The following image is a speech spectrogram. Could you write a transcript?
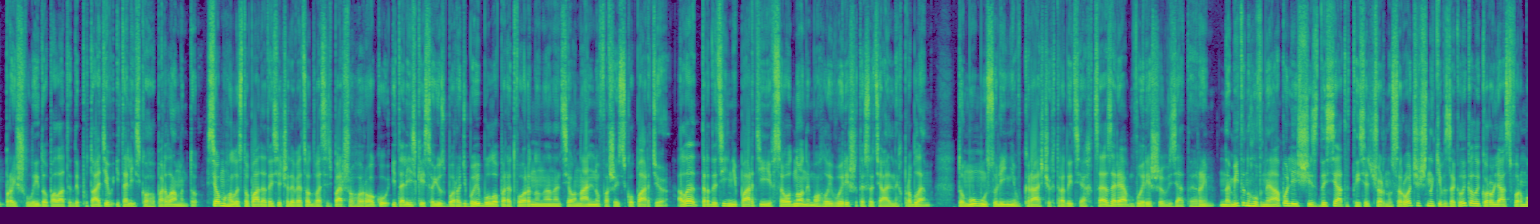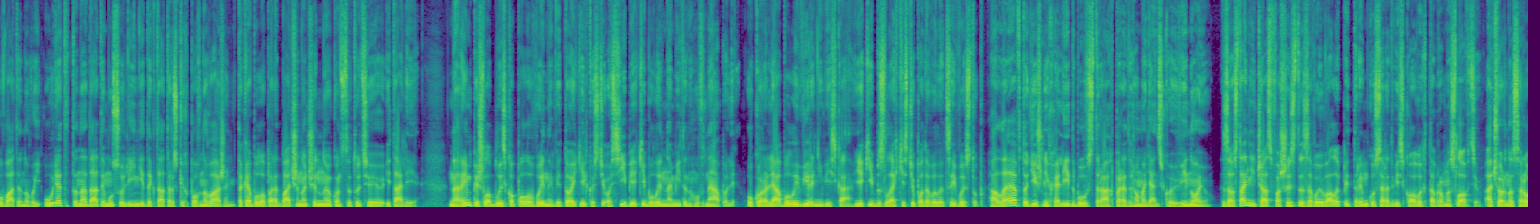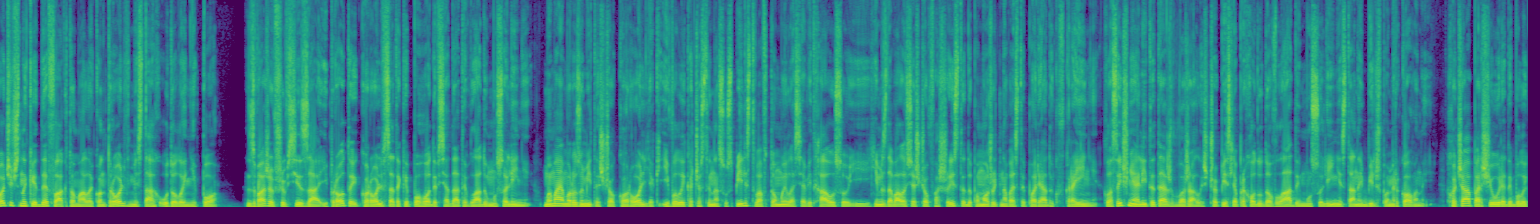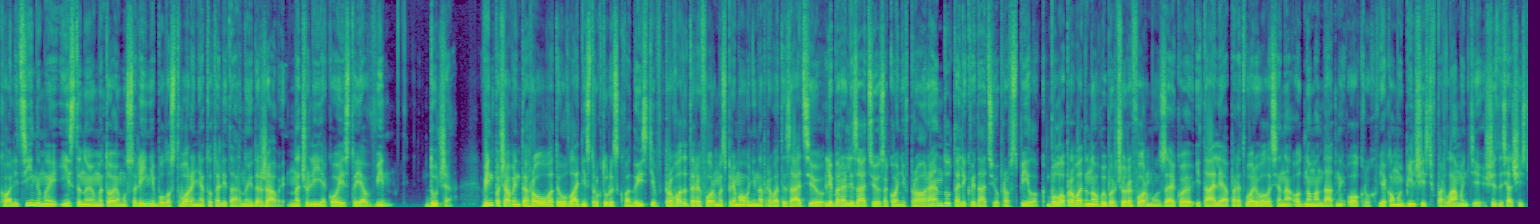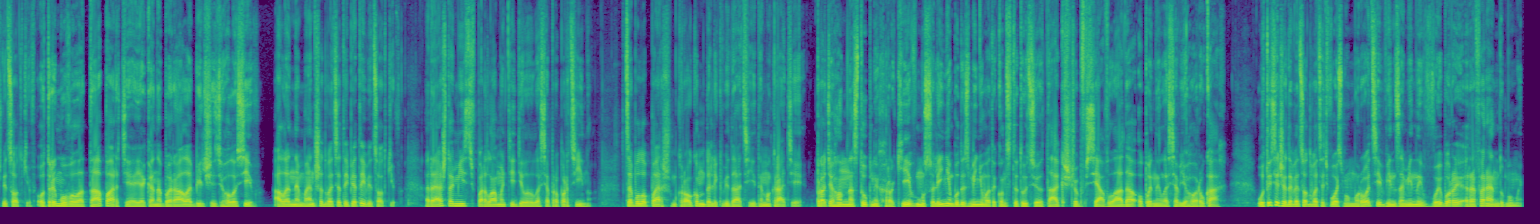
пройшли до палати депутатів італійського парламенту. 7 листопада 1921 року Італійський союз боротьби було перетворено на національну фашистську партію, але традиційні партії все одно не могли вирішити соціальних проблем. Тому Мусоліні в кращих традиціях Цезаря вирішив взяти Рим. На мітингу в Неаполі 60 тисяч чорносорочечників закликали короля сформувати новий уряд та надати Мусоліні диктаторських повноважень. Таке було передбачено чинною конституцією Італії. На Рим пішло близько половини від тої кількості осіб, які були на мітингу в Неаполі. У короля були вірні війська, які б з легкістю подавили цей виступ. Але в тодішніх еліт був страх перед громадянською війною. За останній час фашисти завоювали підтримку серед військових та промисловців, а чорносорочечники де-факто мали контроль в містах у долині По. Зваживши всі за і проти, король все-таки погодився дати владу Мусоліні. Ми маємо розуміти, що король, як і велика частина суспільства, втомилася від хаосу, і їм здавалося, що фашисти допоможуть навести порядок в країні. Класичні еліти теж вважали, що після приходу до влади Мусоліні стане більш поміркований. Хоча перші уряди були коаліційними, істинною метою Мусоліні було створення тоталітарної держави, на чолі якої стояв він Дуче. Він почав інтегровувати у владні структури сквадистів, проводити реформи, спрямовані на приватизацію, лібералізацію законів про оренду та ліквідацію профспілок. Було проведено виборчу реформу, за якою Італія перетворювалася на одномандатний округ, в якому більшість в парламенті 66%, отримувала та партія, яка набирала більшість голосів. Але не менше 25%. Решта місць в парламенті ділилася пропорційно. Це було першим кроком до ліквідації демократії. Протягом наступних років Мусоліні буде змінювати конституцію так, щоб вся влада опинилася в його руках. У 1928 році він замінив вибори референдумами.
